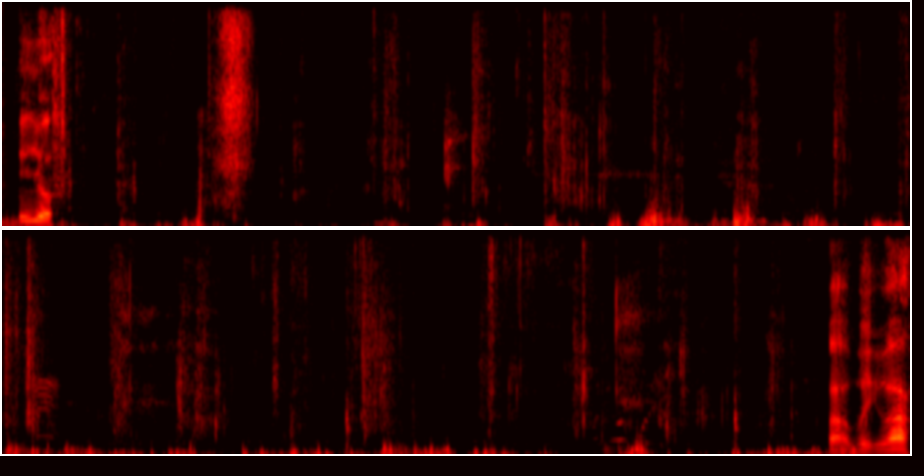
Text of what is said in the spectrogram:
બીજો. વાહ ભાઈ વાહ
